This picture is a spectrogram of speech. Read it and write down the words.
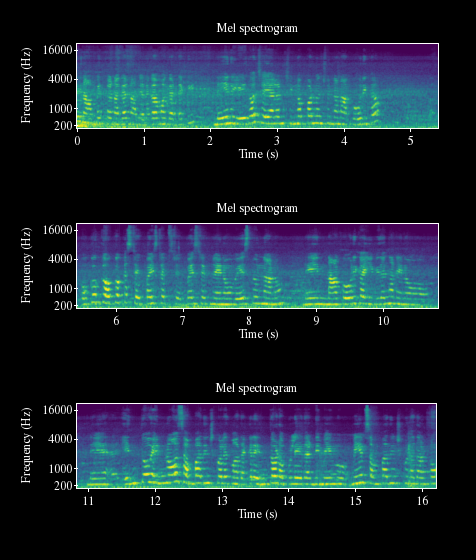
ఇది నా అంబేద్కర్ నగర్ నా జనగామ గడ్డకి. నేను ఏదో చేయాలని చిన్నప్పటి నుంచి ఉన్న నా కోరిక. ఒక్కొక్క ఒక్కొక్క step by step step by step నేను వేస్తున్నాను. నేను నా కోరిక ఈ విధంగా నేను నే ఎంతో ఎన్నో సంపాదించుకోలేదు. మా దగ్గర ఎంతో డబ్బు లేదండి. మేము మేము సంపాదించుకున్న దాంట్లో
